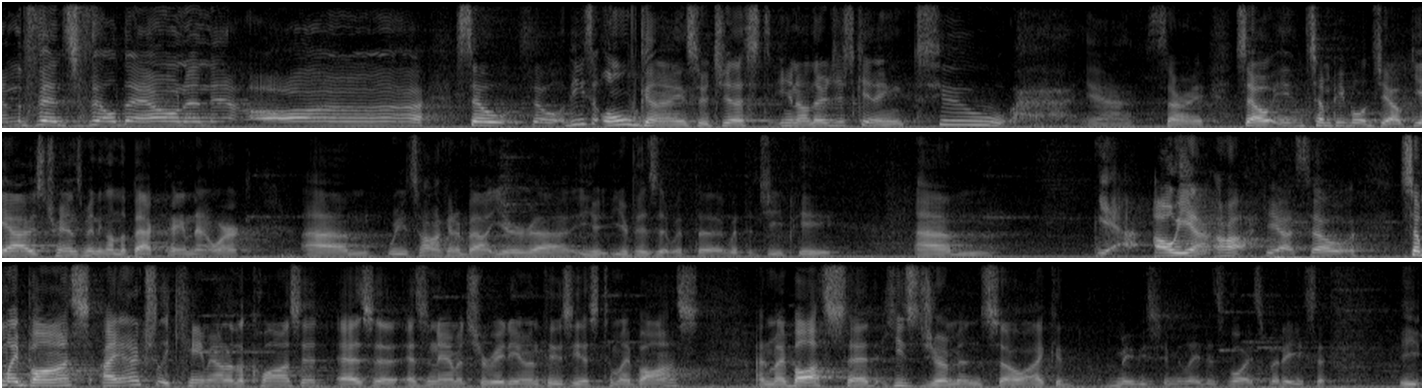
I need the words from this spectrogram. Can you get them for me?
and the fence fell down and oh. So, so these old guys are just, you know, they're just getting too, yeah, sorry. So some people joke, yeah, I was transmitting on the back pain network. Um, were you talking about your, uh, your, your, visit with the, with the GP? Um, yeah, oh yeah, oh yeah. So, so my boss, I actually came out of the closet as, a, as an amateur radio enthusiast to my boss. And my boss said, he's German, so I could maybe simulate his voice, but he said, he,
